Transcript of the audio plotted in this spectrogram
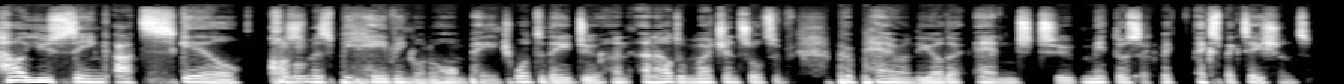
how are you seeing at scale mm-hmm. customers mm-hmm. behaving on a homepage? What do they do, and and how do merchants sort of prepare on the other end to meet those expectations?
